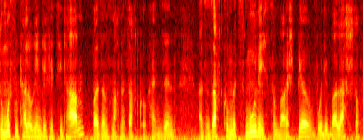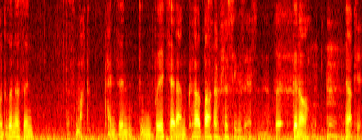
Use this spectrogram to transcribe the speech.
Du musst ein Kaloriendefizit haben, weil sonst macht eine Saftkur keinen Sinn. Also Saftkur mit Smoothies zum Beispiel, wo die Ballaststoffe drin sind, das macht keinen Sinn. Du willst ja deinem Körper... Das ist ein flüssiges Essen. Ja. Äh, Genau. Ja. Okay.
